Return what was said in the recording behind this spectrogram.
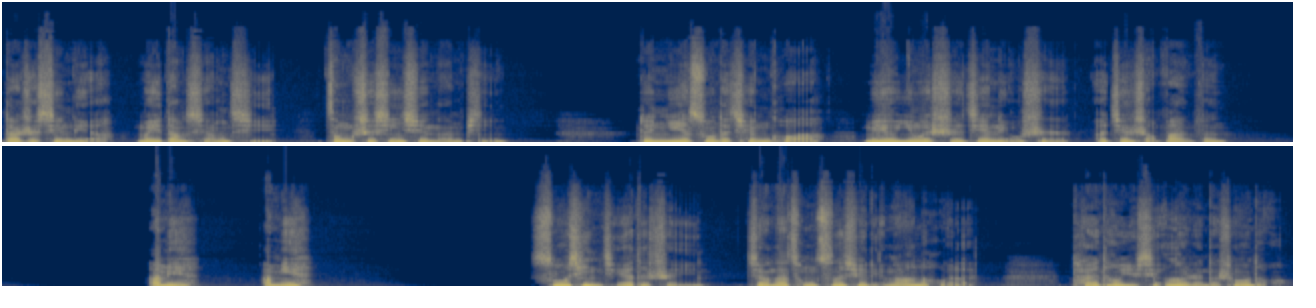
但是心里啊，每当想起，总是心绪难平。对聂苏的牵挂没有因为时间流逝而减少半分。阿明，阿明。苏庆杰的声音将他从思绪里拉了回来，抬头有些愕然的说道：“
